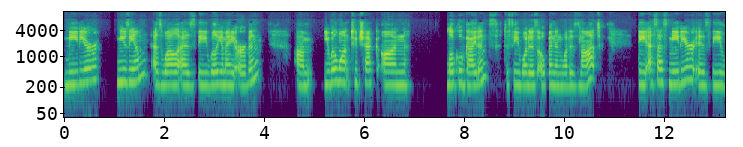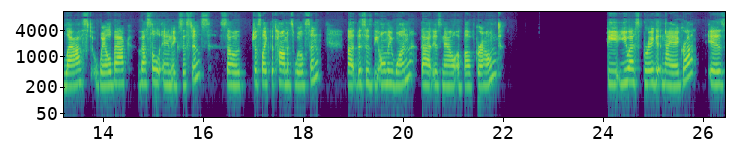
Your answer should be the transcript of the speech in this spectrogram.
Meteor Museum as well as the William A. Irvin. Um, you will want to check on local guidance to see what is open and what is not. The SS Meteor is the last whaleback vessel in existence, so just like the Thomas Wilson, but this is the only one that is now above ground. The US brig Niagara is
